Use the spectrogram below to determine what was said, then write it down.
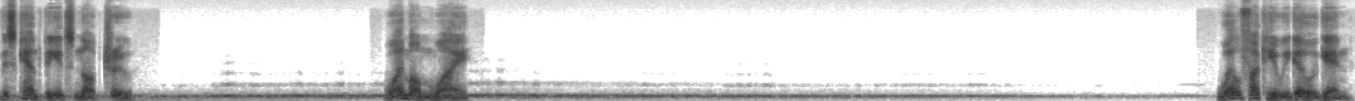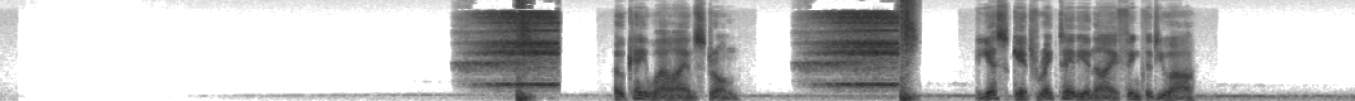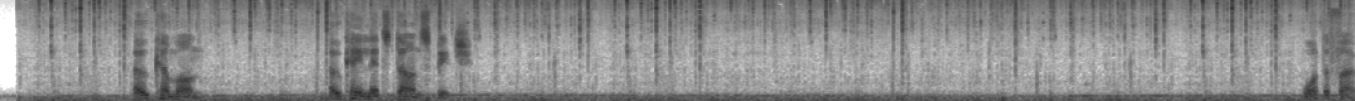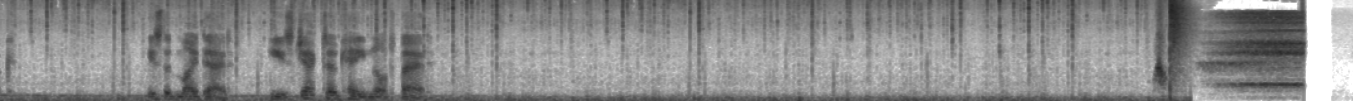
This can't be it's not true. Why mom why? Well fuck here we go again. Okay wow I am strong. Yes get Rectalian I think that you are. Oh come on. Okay let's dance bitch. What the fuck? Is that my dad? He's jacked okay not bad.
